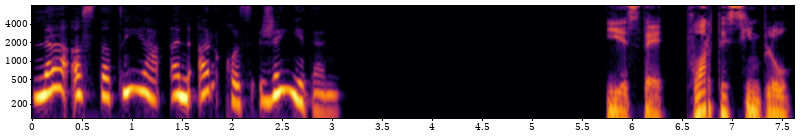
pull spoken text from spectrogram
لا أستطيع أن أرقص جيدا Este foarte simplu.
